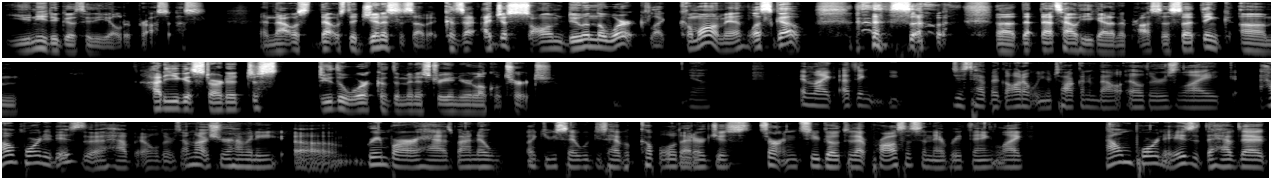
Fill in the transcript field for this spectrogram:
You need to go through the elder process. And that was that was the genesis of it because I, I just saw him doing the work. Like, come on, man, let's go. so uh, that, that's how he got in the process. So I think, um, how do you get started? Just do the work of the ministry in your local church. Yeah, and like I think you just have on it when you're talking about elders, like how important it is to have elders. I'm not sure how many um, Greenbriar has, but I know, like you said, we just have a couple that are just certain to go through that process and everything. Like, how important is it to have that?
